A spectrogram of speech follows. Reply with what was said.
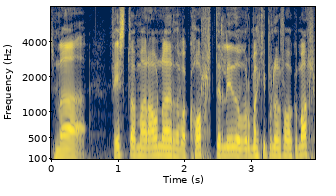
svona Fyrst var maður ánaður, það var kortir lið og vorum ekki búin að fá okkur mark.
